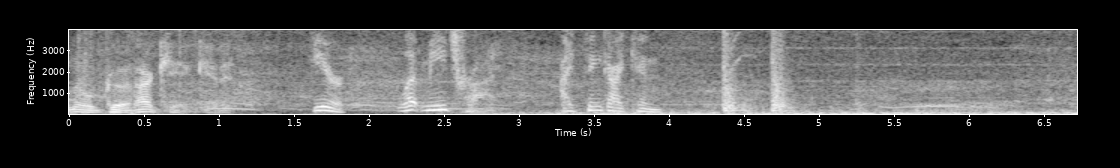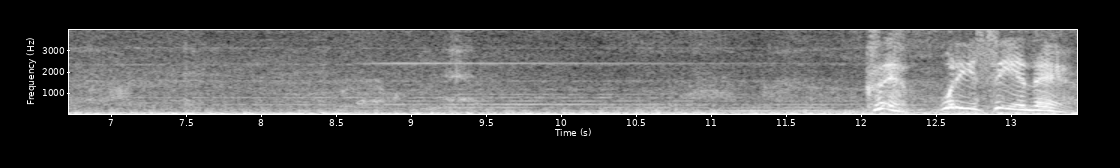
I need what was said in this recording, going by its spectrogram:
No good. I can't get it. Here, let me try. I think I can. Clem, what do you see in there?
